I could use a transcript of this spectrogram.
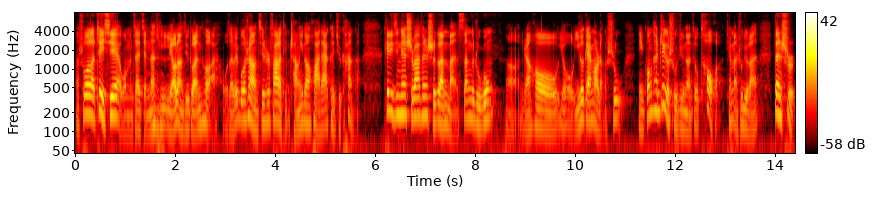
那说了这些，我们再简单 聊两句杜兰特啊。我在微博上其实发了挺长一段话，大家可以去看看。KD 今天十八分、十个篮板、三个助攻啊，然后有一个盖帽、两个失误。你光看这个数据呢，就凑合填满数据栏。但是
